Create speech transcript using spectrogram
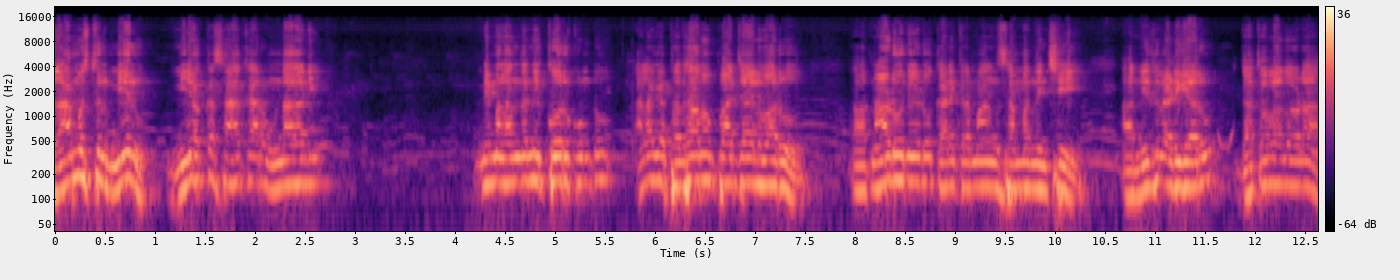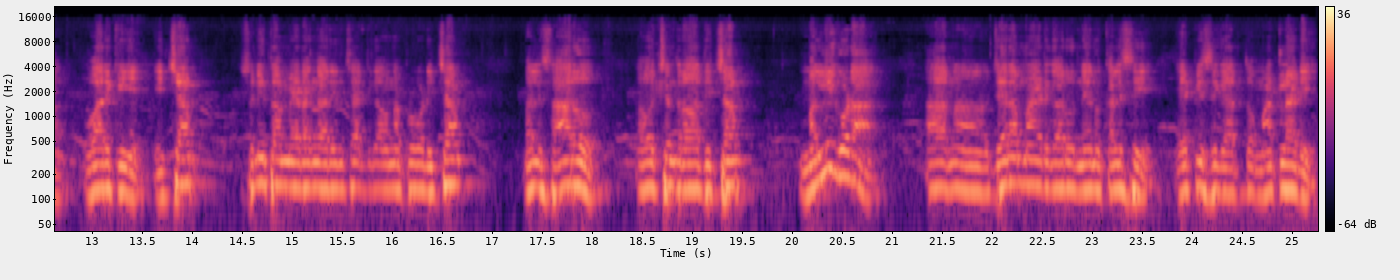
గ్రామస్తులు మీరు మీ యొక్క సహకారం ఉండాలని మిమ్మల్ని అందరినీ కోరుకుంటూ అలాగే ప్రధానోపాధ్యాయుల వారు నాడు నేడు కార్యక్రమానికి సంబంధించి ఆ నిధులు అడిగారు. గతంలో కూడా వారికి ఇచ్చాం. సునీత మేడం గారు ఇన్ఛార్జిగా ఉన్నప్పుడు కూడా ఇచ్చాం. మళ్ళీ సారు వచ్చిన తర్వాత ఇచ్చాం. మళ్ళీ కూడా జయరామ్ నా నాయుడు గారు నేను కలిసి ఏపీసీ గారితో మాట్లాడి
